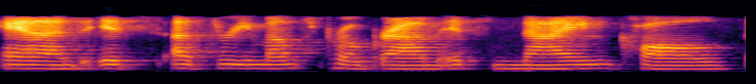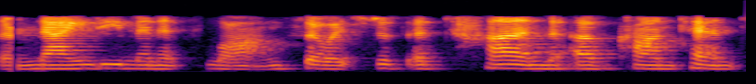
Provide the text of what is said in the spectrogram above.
And it's a three month program. It's nine calls. They're 90 minutes long. So it's just a ton of content.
